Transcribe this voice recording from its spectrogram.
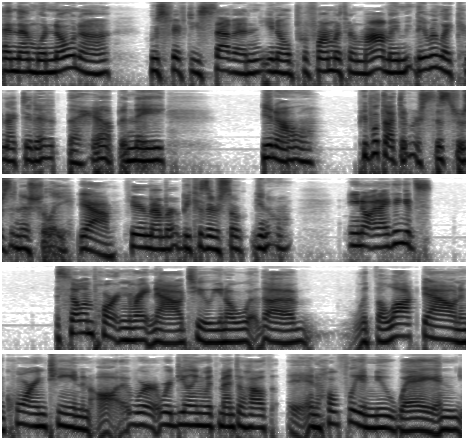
And then Winona, who's 57, you know, performed with her mom. I mean, they were like connected at the hip and they, you know, people thought they were sisters initially, Yeah. if you remember, because they were so, you know, you know, and I think it's so important right now too. You know, the with the lockdown and quarantine and all, we're we're dealing with mental health in hopefully a new way. And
